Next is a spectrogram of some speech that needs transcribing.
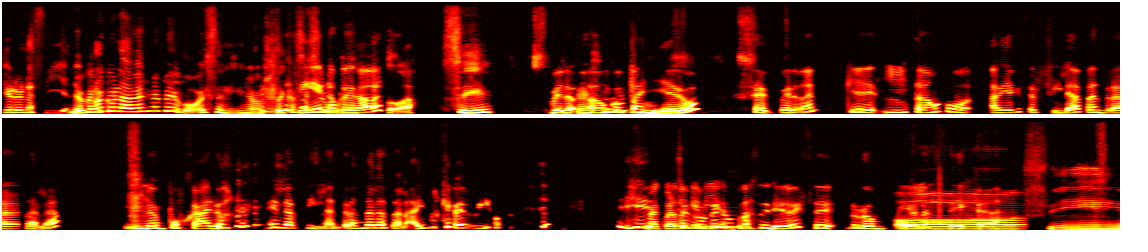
yo era una silla. Yo creo que una vez me pegó ese niño, estoy casi Sí, nos segura. pegaba a todas. Sí, Pero Eso a un compañero, ¿se acuerdan? Que estábamos como, había que hacer fila para entrar a la sala y lo empujaron en la fila entrando a la sala. Ay, ¿por qué me río? Y Me acuerdo que chocó vi con un basurero y se rompió la ceja. Oh, sí.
